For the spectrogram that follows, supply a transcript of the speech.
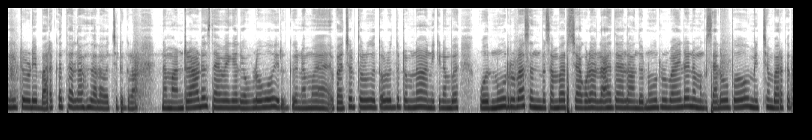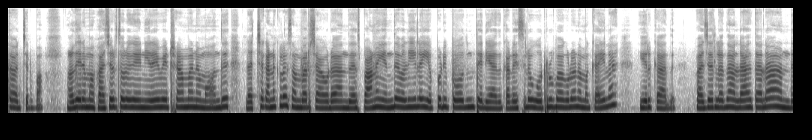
வீட்டோடைய பறக்கத்தை அல்லாஹாலா தாலா நம்ம அன்றாட தேவைகள் எவ்வளவோ இருக்குது நம்ம ஃபஜர் தொழுகை தொழுதுட்டோம்னா அன்றைக்கி நம்ம ஒரு நூறுரூவா சம்ப சம்பாரிச்சா கூட அல்லாஹாலா அந்த நூறுரூவாயில நமக்கு செலவு போக மிச்சம் பறக்கத்தை வச்சுருப்பான். அதே நம்ம ஃபஜர் தொழுகையை நிறைவேற்றாமல் நம்ம வந்து லட்சக்கணக்கில் சம்பாரிச்சா கூட அந்த பணம் எந்த வழியில் எப்படி போகுதுன்னு தெரியாது. கடைசியில் ஒரு ரூபா கூட நம்ம கையில் இருக்காது. ஃபஜரில் தான் அல்லாஹ் தாலா அந்த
